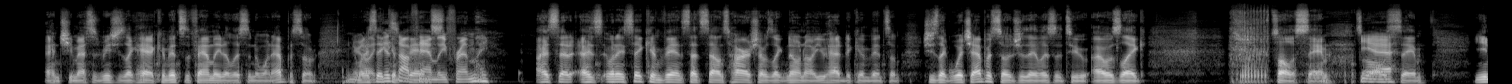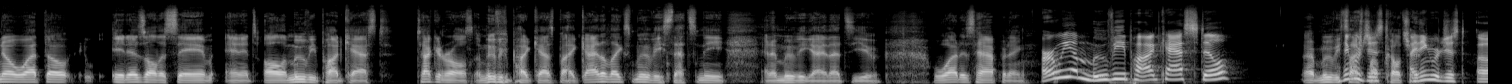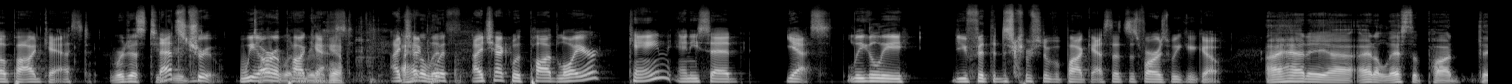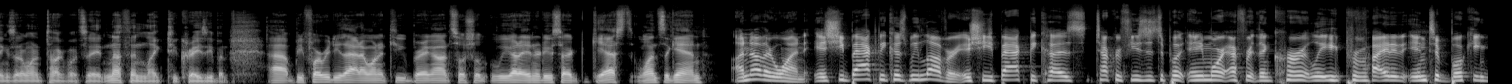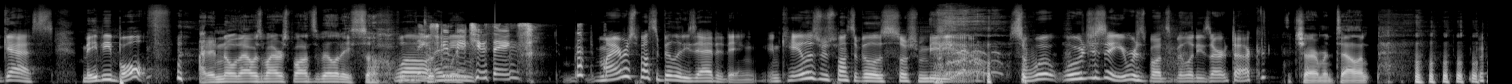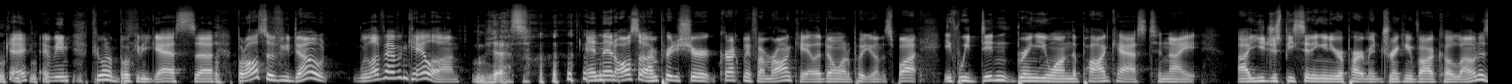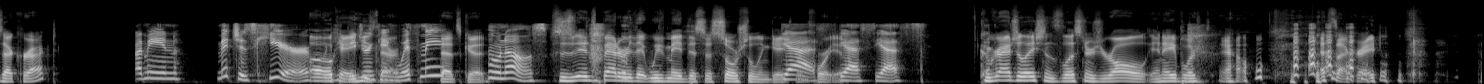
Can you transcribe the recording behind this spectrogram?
And she messaged me. She's like, "Hey, I convinced the family to listen to one episode." And You're like, it's not family friendly. I said, I, when I say convinced, that sounds harsh. I was like, no, no, you had to convince them. She's like, which episode should they listen to? I was like, it's all the same. It's all the same. You know what, though? It is all the same, and it's all a movie podcast. Tuck and Rolls, a movie podcast by a guy that likes movies. That's me, and a movie guy. That's you. What is happening? Are we a movie podcast still? A movie I think just. pop culture. I think we're just a podcast. we're just two That's dudes. true. We are a about everything, yeah. podcast. I had a checked lit- with I checked with Pod Lawyer Kane, and he said yes, legally you fit the description of a podcast. That's as far as we could go. I had a uh, I had a list of pod things that I want to talk about today. Nothing like too crazy, but uh, before we do that, I wanted to bring on social. We got to introduce our guest once again. Another one. Is she back because we love her? Is she back because Tuck refuses to put any more effort than currently provided into booking guests? Maybe both. I didn't know that was my responsibility, so Well, Things I can mean- be two things. My responsibility is editing, and Kayla's responsibility is social media. so, what, what would you say your responsibilities are, Tuck? charm and talent. Okay. I mean, if you want to book any guests, uh, but also if you don't, we love having Kayla on. yes, And then also, I'm pretty sure, correct me if I'm wrong, Kayla, don't want to put you on the spot. If we didn't bring you on the podcast tonight, uh, you'd just be sitting in your apartment drinking vodka alone. Is that correct? I mean, Mitch is here. Oh, Would okay, he he's drinking there. with me? That's good. Who knows? So it's better that we've made this a social engagement Yes, for you. yes, yes. Congratulations, listeners. You're all enablers now. That's not great.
